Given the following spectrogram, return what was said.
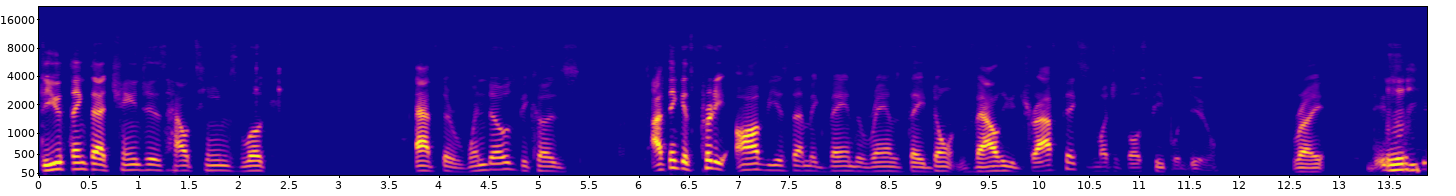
Do you think that changes how teams look at their windows because I think it's pretty obvious that McVay and the Rams they don't value draft picks as much as most people do, right? Do, Mhm. do,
